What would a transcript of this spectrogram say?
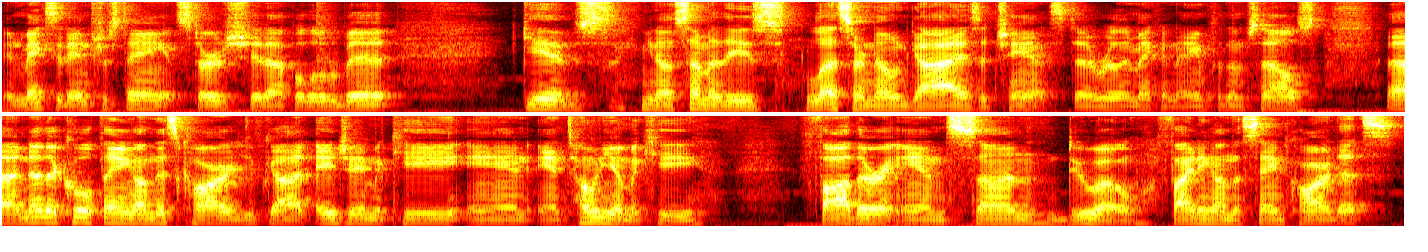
it makes it interesting. It stirs shit up a little bit. Gives you know some of these lesser known guys a chance to really make a name for themselves. Uh, another cool thing on this card, you've got AJ McKee and Antonio McKee father and son duo fighting on the same card. That's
